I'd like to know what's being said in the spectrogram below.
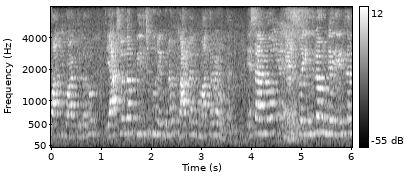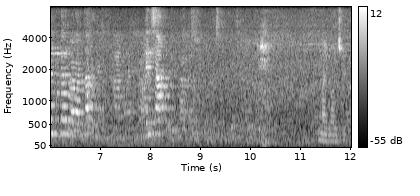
క్వాలిటీ వాడుతున్నారు. యాక్చువల్గా పీల్చుకునే గుణం కాటన్కి మాత్రమే ఉంటుంది. ఎస్ఆర్లో సో ఇందులో ఉండేది ఏంటి అనుకుంటారు మనంతా తెలుసా నైలాన్ షీట్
